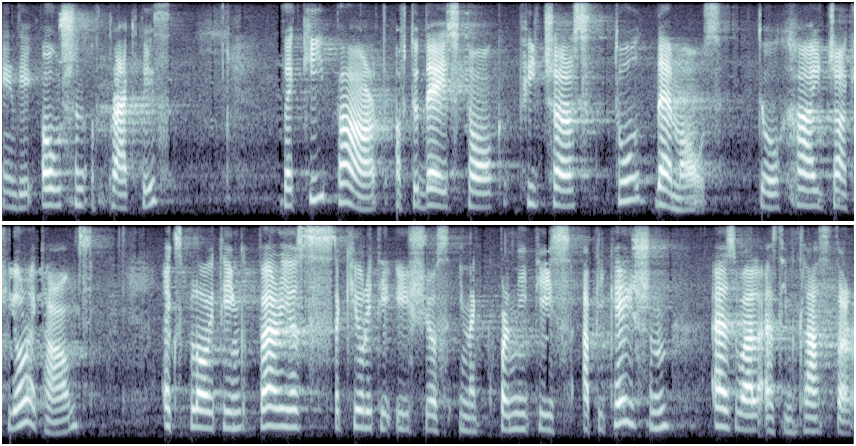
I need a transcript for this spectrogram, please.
in the ocean of practice. The key part of today's talk features two demos to hijack your accounts, exploiting various security issues in a Kubernetes application as well as in cluster.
